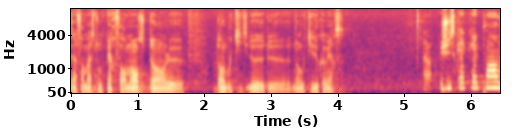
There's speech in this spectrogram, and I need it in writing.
informations de performance dans l'outil de, commerce. Jusqu'à quel point,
